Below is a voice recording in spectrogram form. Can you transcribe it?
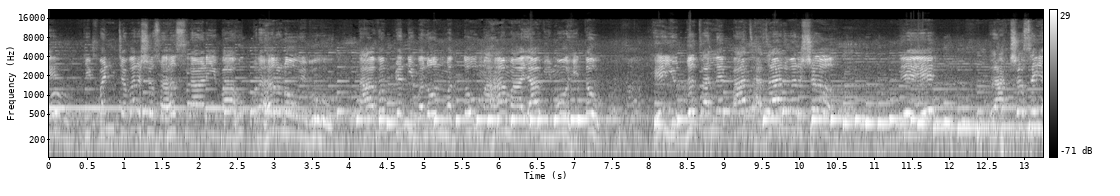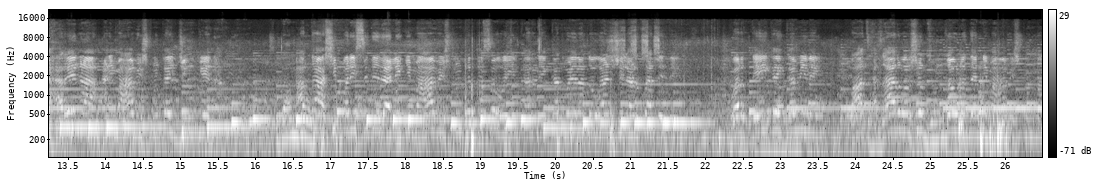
आहे की पंचवर्ष सहस्राणी बाहू प्रहरणो विभू तावप्यती बलोन्मत्तो महामाया विमोहितो. हे युद्ध चाललंय पाच हजार वर्ष. ते राक्षसही हारेना आणि महाविष्णू काही जिंकेना. आता अशी परिस्थिती झाली की महाविष्णू तर कसं होईल? कारण एकाच वेळेला दोघांशी लढतात येते. बरं तेही काही कमी नाही. पाच हजार वर्ष झुंजवलं त्यांनी महाविष्णूंना.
